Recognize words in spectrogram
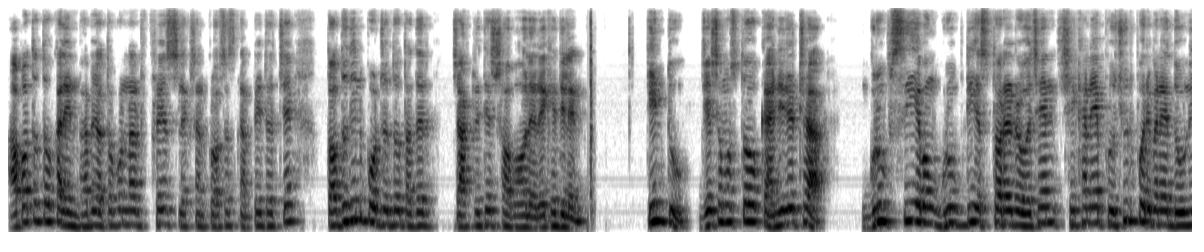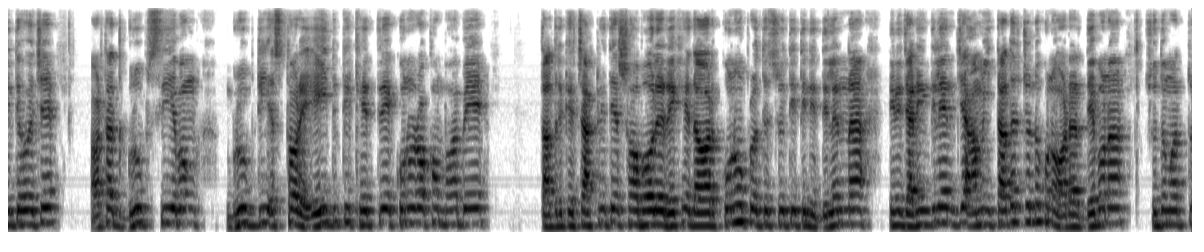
আপাততকালীন ভাবে যতক্ষণ না ফ্রেশ সিলেকশন প্রসেস কমপ্লিট হচ্ছে, ততদিন পর্যন্ত তাদের চাকরিতে সবহলে রেখে দিলেন। কিন্তু যে সমস্ত ক্যান্ডিডেটরা গ্রুপ সি এবং গ্রুপ ডি স্তরে রয়েছেন, সেখানে প্রচুর পরিমাণে দুর্নীতি হয়েছে। অর্থাৎ গ্রুপ সি এবং গ্রুপ ডি স্তরে এই দুটি ক্ষেত্রে কোনো রকম ভাবে তাদেরকে চাকরিতে সবলে রেখে দেওয়ার কোনো প্রতিশ্রুতি তিনি দিলেন না। তিনি জানিয়ে দিলেন যে, আমি তাদের জন্য কোনো অর্ডার দেব না। শুধুমাত্র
